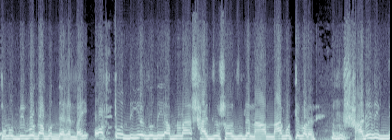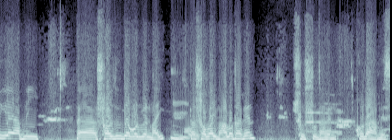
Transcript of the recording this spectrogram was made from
কোনো বিপদ আপদ দেখেন ভাই। অর্থ দিয়ে যদি আপনারা সাহায্য সহযোগিতা না না করতে পারেন কিন্তু শারীরিক দিয়ে আপনি আহ, সহযোগিতা করবেন ভাই। তা সবাই ভালো থাকেন সুস্থ থাকেন। খোদা হাফেজ।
